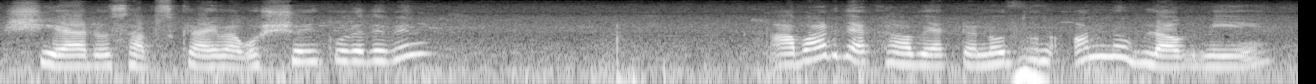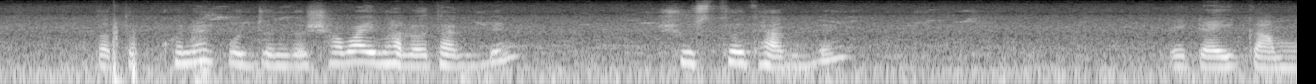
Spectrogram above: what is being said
শেয়ার ও সাবস্ক্রাইব অবশ্যই করে দেবেন। আবার দেখা হবে একটা নতুন অন্য ব্লগ নিয়ে। ততক্ষণের পর্যন্ত সবাই ভালো থাকবেন, সুস্থ থাকবেন। এটাই কাম্য।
